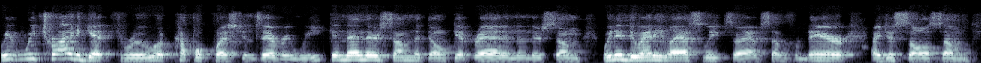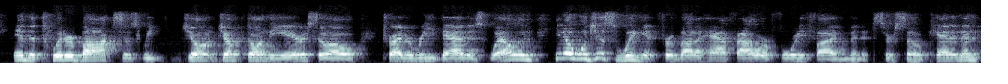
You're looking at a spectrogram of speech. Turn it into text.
we, we try to get through a couple questions every week. And then there's some that don't get read. And then there's some, we didn't do any last week. So I have some from there. I just saw some in the Twitter box as we ju- jumped on the air. So I'll try to read that as well. And, you know, we'll just wing it for about a half hour, 45 minutes or so, Ken. And then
